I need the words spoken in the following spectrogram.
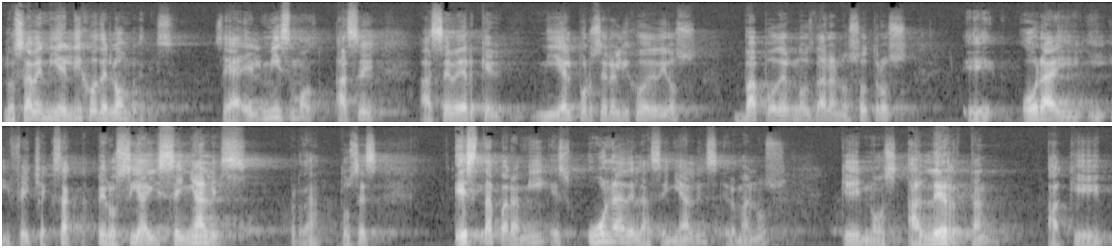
Lo sabe ni el Hijo del Hombre, dice. O sea, él mismo hace, hace ver que ni él por ser el Hijo de Dios va a podernos dar a nosotros eh, hora y, fecha exacta, pero sí hay señales, ¿verdad? Entonces, esta para mí es una de las señales, hermanos, que nos alertan a que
